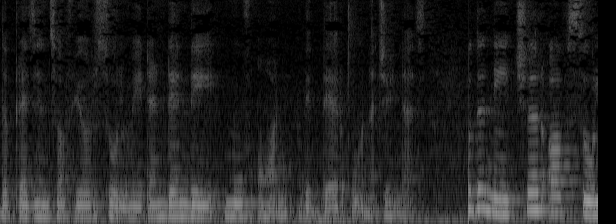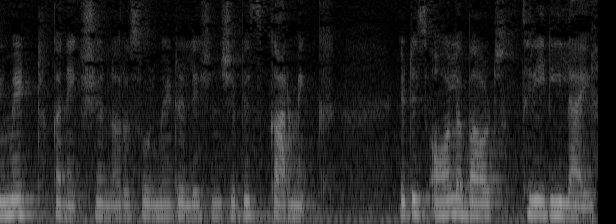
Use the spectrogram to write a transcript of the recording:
the presence of your soulmate and then they move on with their own agendas. So the nature of soulmate connection or a soulmate relationship is karmic. It is all about 3D life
